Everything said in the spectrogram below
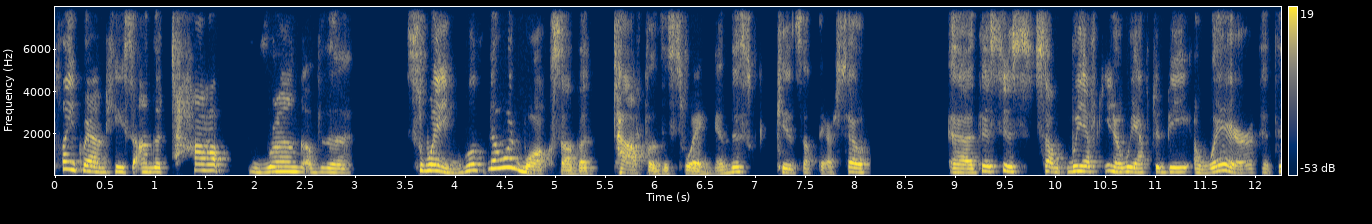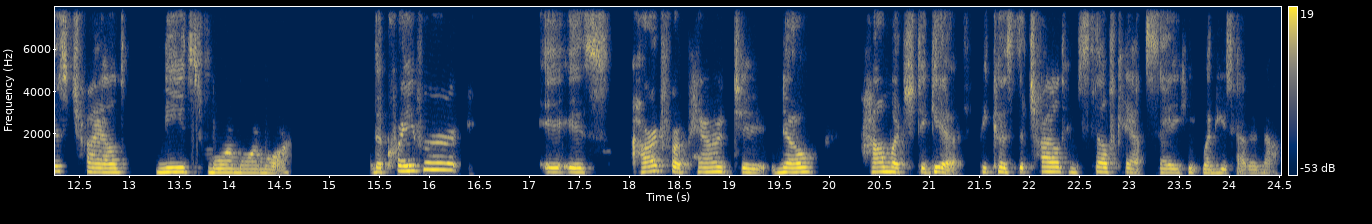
playground. He's on the top rung of the swing. Well, no one walks on the top of the swing, and this kid's up there. So uh, this is some we have you know we have to be aware that this child needs more and more more the craver is hard for a parent to know how much to give because the child himself can't say he, when he's had enough.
